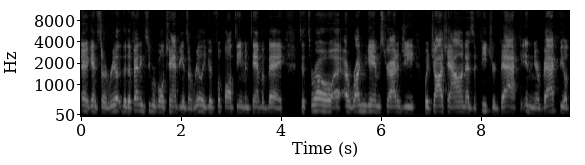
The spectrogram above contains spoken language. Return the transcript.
against a real the defending Super Bowl champions, a really good football team in Tampa Bay, to throw a, a, run game strategy with Josh Allen as a featured back in your backfield.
